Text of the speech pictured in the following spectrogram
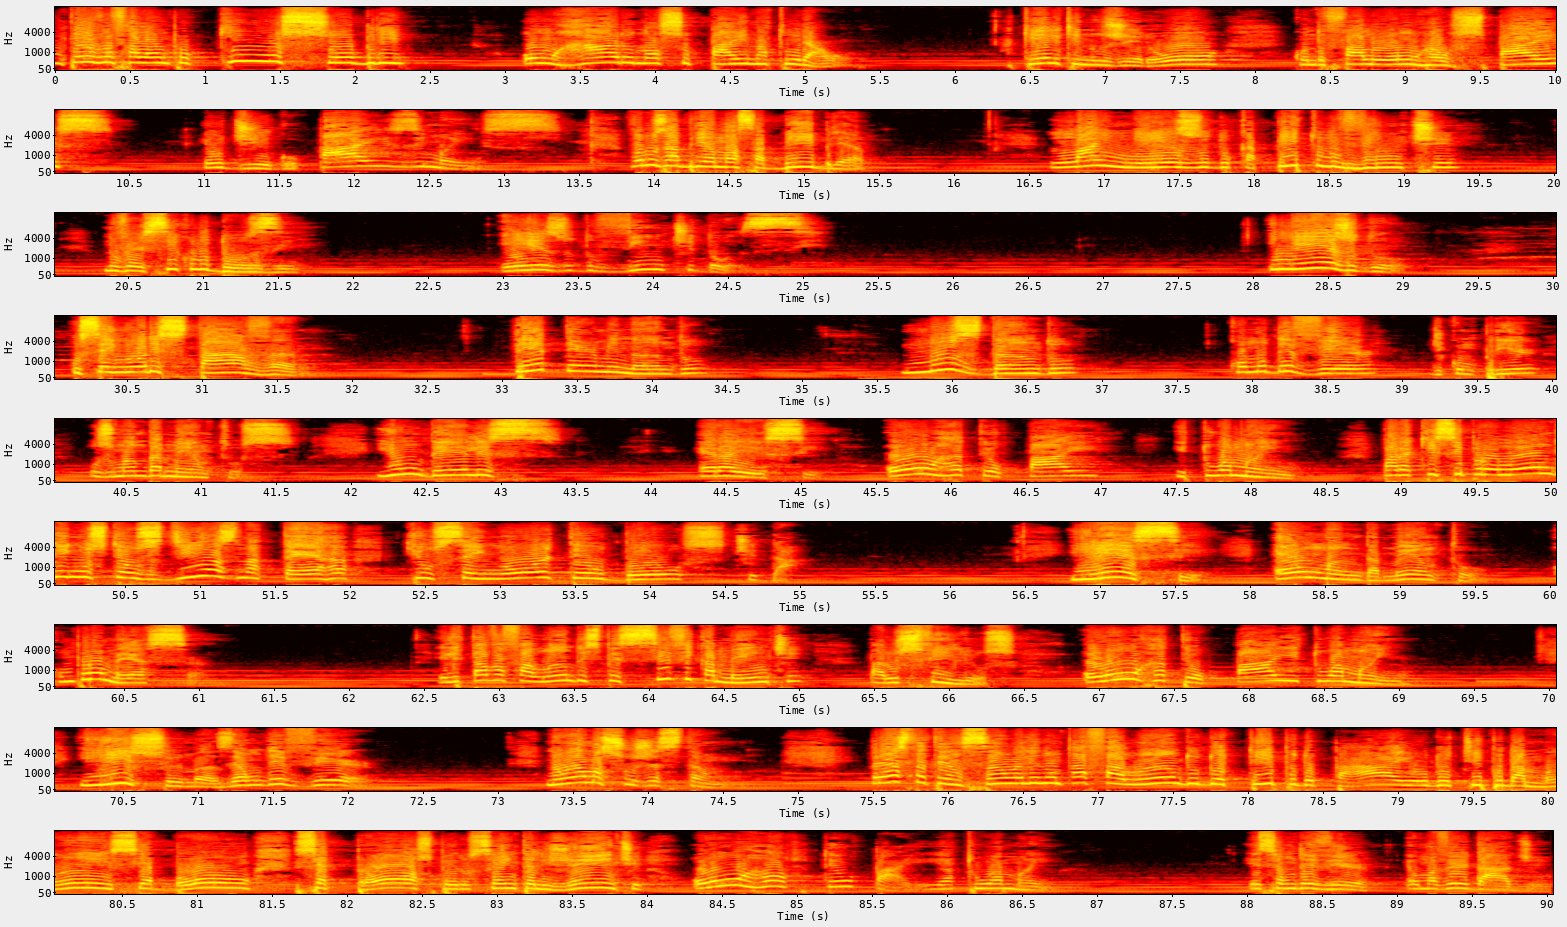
Então eu vou falar um pouquinho sobre honrar o nosso pai natural. Aquele que nos gerou. Quando falo honra aos pais, eu digo pais e mães. Vamos abrir a nossa Bíblia lá em Êxodo, capítulo 20, no versículo 12. Êxodo 20, 12. Em Êxodo, o Senhor estava determinando, nos dando como dever de cumprir os mandamentos. E um deles era esse: honra teu pai e tua mãe, para que se prolonguem os teus dias na terra que o Senhor teu Deus te dá. E esse é um mandamento com promessa. Ele estava falando especificamente para os filhos: honra teu pai e tua mãe. E isso, irmãs, é um dever, não é uma sugestão. Presta atenção, ele não está falando do tipo do pai ou do tipo da mãe, se é bom, se é próspero, se é inteligente. Honra o teu pai e a tua mãe. Esse é um dever, é uma verdade.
